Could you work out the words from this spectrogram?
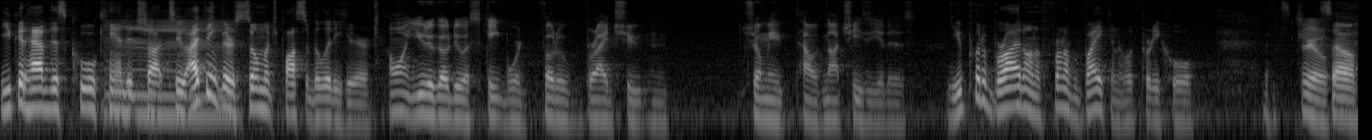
you could have this cool candid shot too. I think there's so much possibility here. I want you to go do a skateboard photo bride shoot and show me how not cheesy it is. You put a bride on the front of a bike and it looked pretty cool. It's true. So,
